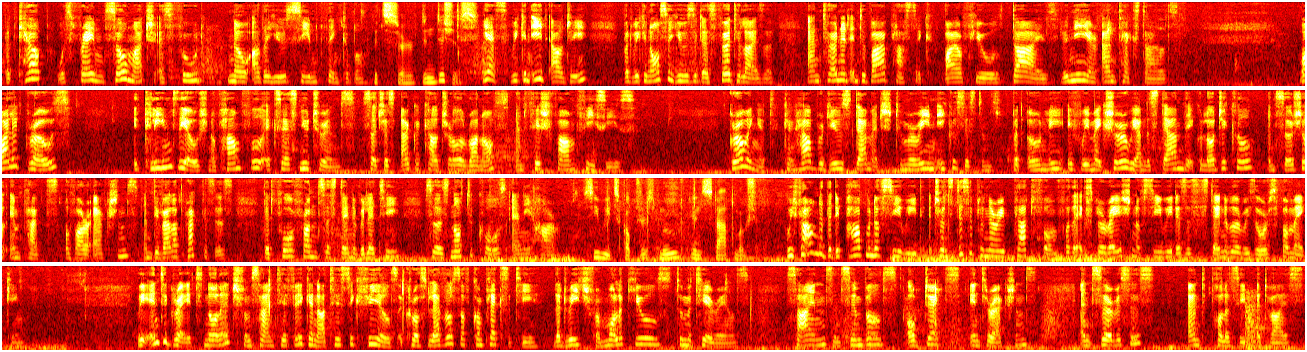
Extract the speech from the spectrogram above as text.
But kelp was framed so much as food, no other use seemed thinkable. It's served in dishes. Yes, we can eat algae, but we can also use it as fertilizer and turn it into bioplastic, biofuel, dyes, veneer and textiles. While it grows, it cleans the ocean of harmful excess nutrients, such as agricultural runoffs and fish farm feces. Growing it can help reduce damage to marine ecosystems, but only if we make sure we understand the ecological and social impacts of our actions and develop practices that forefront sustainability so as not to cause any harm. Seaweed sculptures move in stop motion. We founded the Department of Seaweed, a transdisciplinary platform for the exploration of seaweed as a sustainable resource for making. We integrate knowledge from scientific and artistic fields across levels of complexity that reach from molecules to materials, signs and symbols, objects, interactions, and services, and policy advice.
